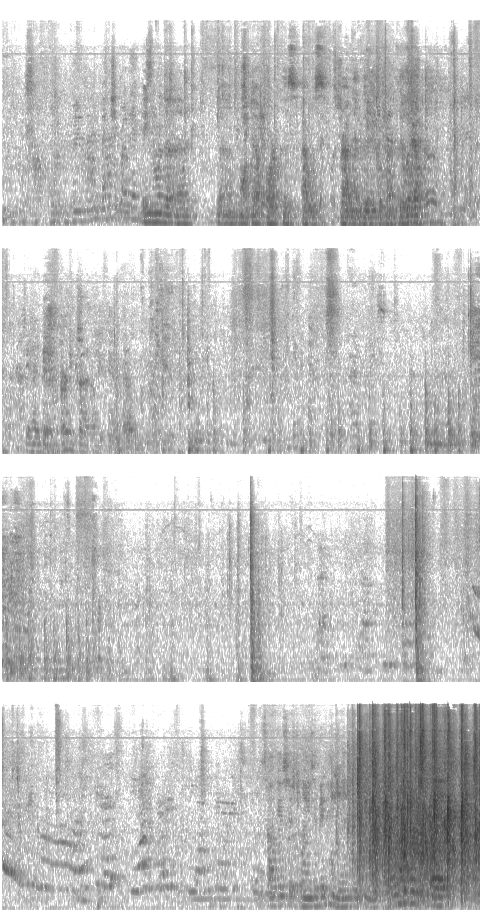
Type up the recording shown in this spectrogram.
Maybe she probably had- Ignore the, uh, the uh, marked out part, cause I was writing in a vehicle trying to fill it out. She had Ernie tried on. So I'll give Sister Lindsay a big hand. Everybody works today.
